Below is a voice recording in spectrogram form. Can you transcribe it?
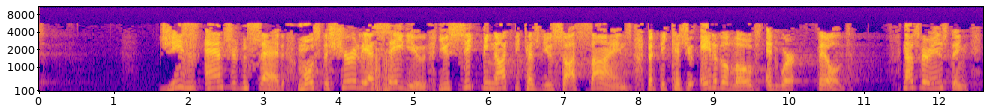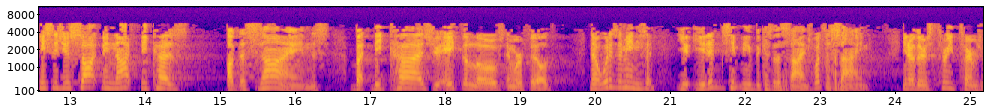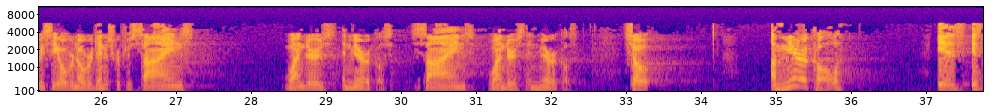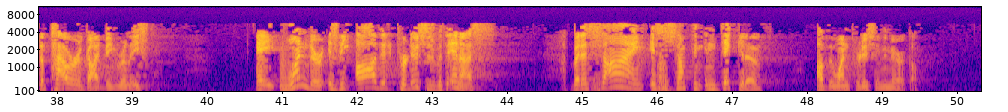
Jesus answered and said, Most assuredly I say to you, you seek me not because you saw signs, but because you ate of the loaves and were filled. Now it's very interesting. He says, You sought me not because of the signs, but because you ate the loaves and were filled. Now, what does it mean? He said, You, you didn't seek me because of the signs. What's a sign? You know, there's three terms we see over and over again in Scripture signs, wonders, and miracles signs, wonders, and miracles. So, a miracle is, is the power of God being released. A wonder is the awe that it produces within us. But a sign is something indicative of the one producing the miracle.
